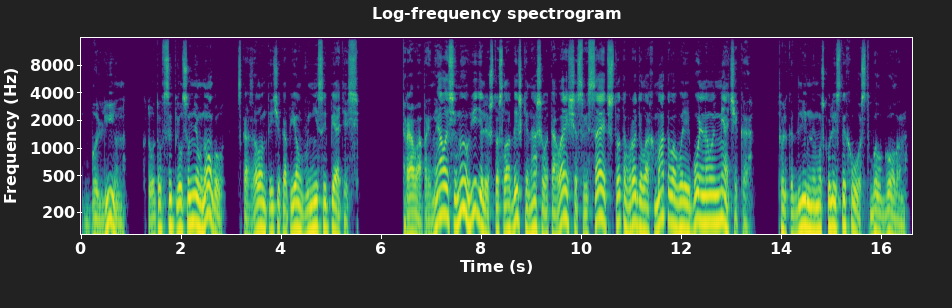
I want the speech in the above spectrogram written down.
«Блин, кто-то вцепился мне в ногу», — сказал он, тыча копьем вниз и пятясь. Трава примялась, и мы увидели, что с лодыжки нашего товарища свисает что-то вроде лохматого волейбольного мячика. Только длинный мускулистый хвост был голым.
